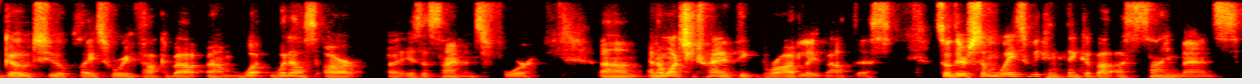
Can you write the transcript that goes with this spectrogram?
go to a place where we talk about um, what what else are uh, is assignments for. Um, and I want you to try and think broadly about this. So there's some ways we can think about assignments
